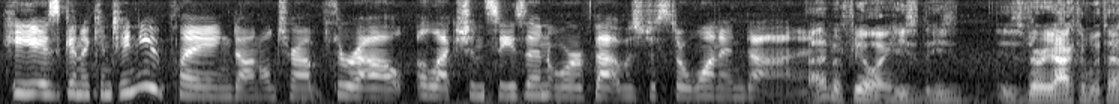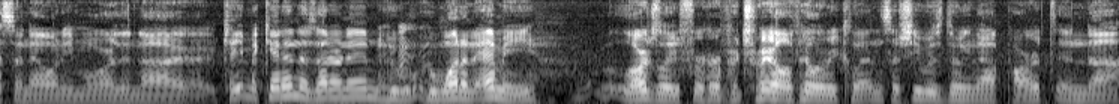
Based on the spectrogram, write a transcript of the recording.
he is going to continue playing Donald Trump throughout election season, or if that was just a one and done. I have a feeling he's he's is very active with SNL anymore than uh, Kate McKinnon. Is that her name? Who who won an Emmy, largely for her portrayal of Hillary Clinton. So she was doing that part. And uh,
